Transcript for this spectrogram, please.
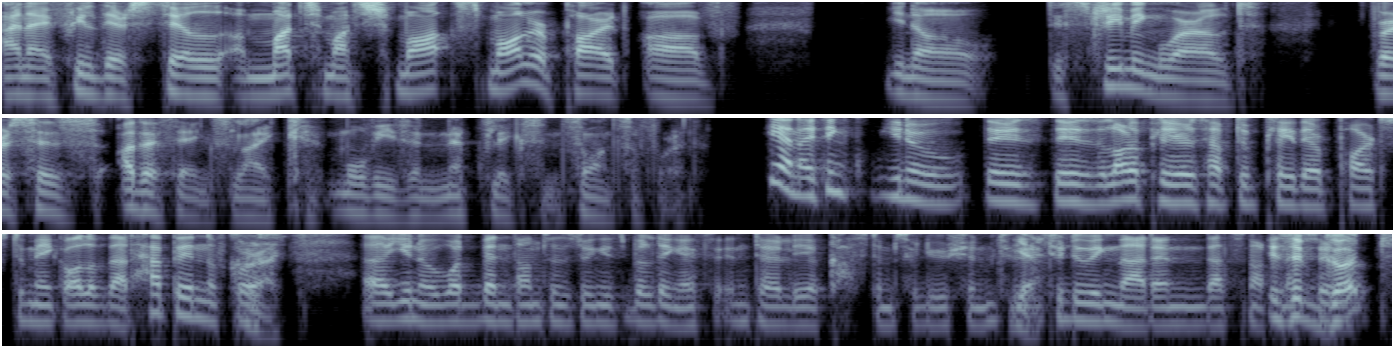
and I feel they're still a much much sma- smaller part of, you know, the streaming world versus other things like movies and Netflix and so on and so forth. Yeah, and I think you know there's there's a lot of players have to play their parts to make all of that happen. Of course, uh, you know what Ben Thompson's doing is building entirely a custom solution to, Yes. to doing that, and that's not. Is it good?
